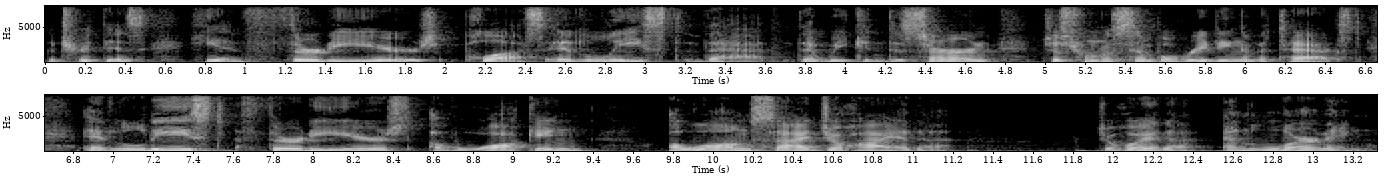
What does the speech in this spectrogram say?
The truth is, he had 30 years plus, at least that, that we can discern just from a simple reading of the text, at least 30 years of walking alongside Jehoiada, Jehoiada and learning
